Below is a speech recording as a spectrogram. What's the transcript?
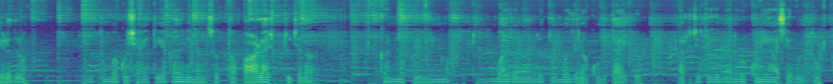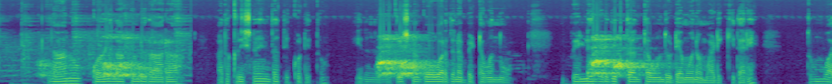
ಹೇಳಿದ್ರು. ನನಗೆ ತುಂಬ ಖುಷಿ ಆಯಿತು. ಯಾಕಂದರೆ ನನ್ನ ಸುತ್ತ ಭಾಳಷ್ಟು ಜನ, ಗಂಡ್ಮಕ್ಳು, ಹೆಣ್ಮಕ್ಳು, ತುಂಬ ಜನ, ಅಂದರೆ ತುಂಬ ಜನ ಕುಣಿತಾಯಿದ್ರು ಅದ್ರ ಜೊತೆಗೆ ನನಗೂ ಕುಣಿಯ ಆಸೆ ಬಂತು. ನಾನು ಕೊಳಲು ಹಾಕೊಂಡಿರೋ ಹಾರ ಅದು ಕೃಷ್ಣನಿಂದ ತಿಕ್ಕೊಟ್ಟಿತ್ತು. ಇದು ನನ್ನ ಕೃಷ್ಣ ಗೋವರ್ಧನ ಬೆಟ್ಟವನ್ನು ಬೆಳ್ಳ ನಡೆದಿತ್ತಂಥ ಒಂದು ಡೆಮೋನ ಮಾಡಿಕ್ಕಿದ್ದಾರೆ. ತುಂಬ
